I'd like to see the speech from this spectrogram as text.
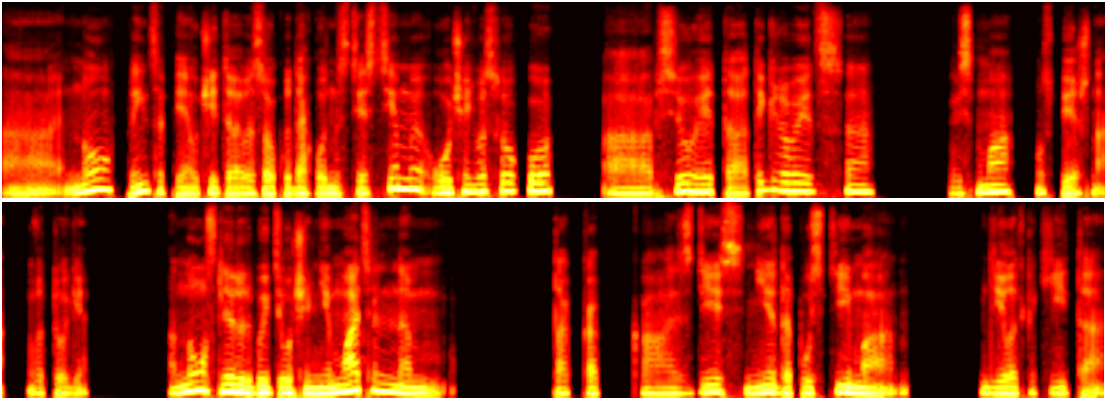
а, но, в принципе, учитывая высокую доходность системы, очень высокую, все это отыгрывается весьма успешно в итоге. Но следует быть очень внимательным, так как а, здесь недопустимо делать какие-то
